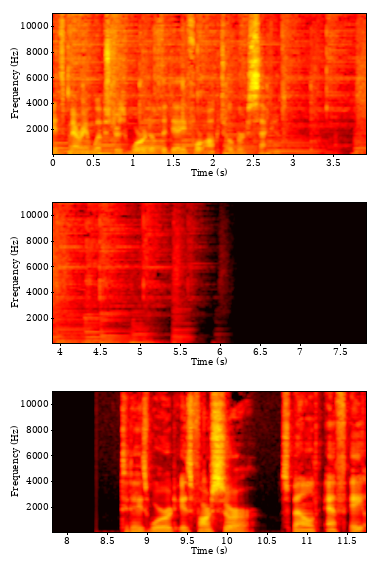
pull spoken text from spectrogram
It's Merriam-Webster's Word of the Day for October 2nd. Today's word is farceur, spelled F-A-R-C-E-U-R.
